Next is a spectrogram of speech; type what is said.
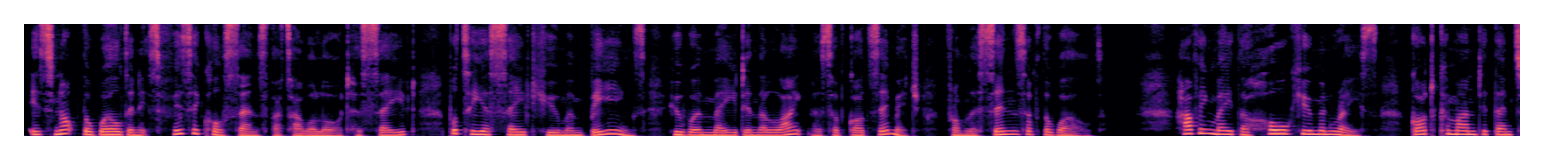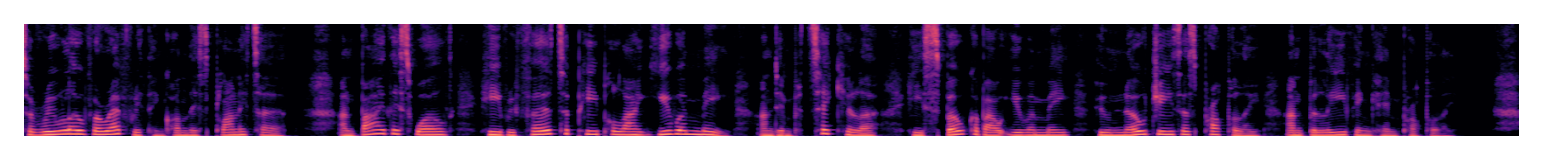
It's not the world in its physical sense that our Lord has saved, but He has saved human beings who were made in the likeness of God's image from the sins of the world. Having made the whole human race, God commanded them to rule over everything on this planet Earth. And by this world, he referred to people like you and me, and in particular, he spoke about you and me who know Jesus properly and believing him properly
